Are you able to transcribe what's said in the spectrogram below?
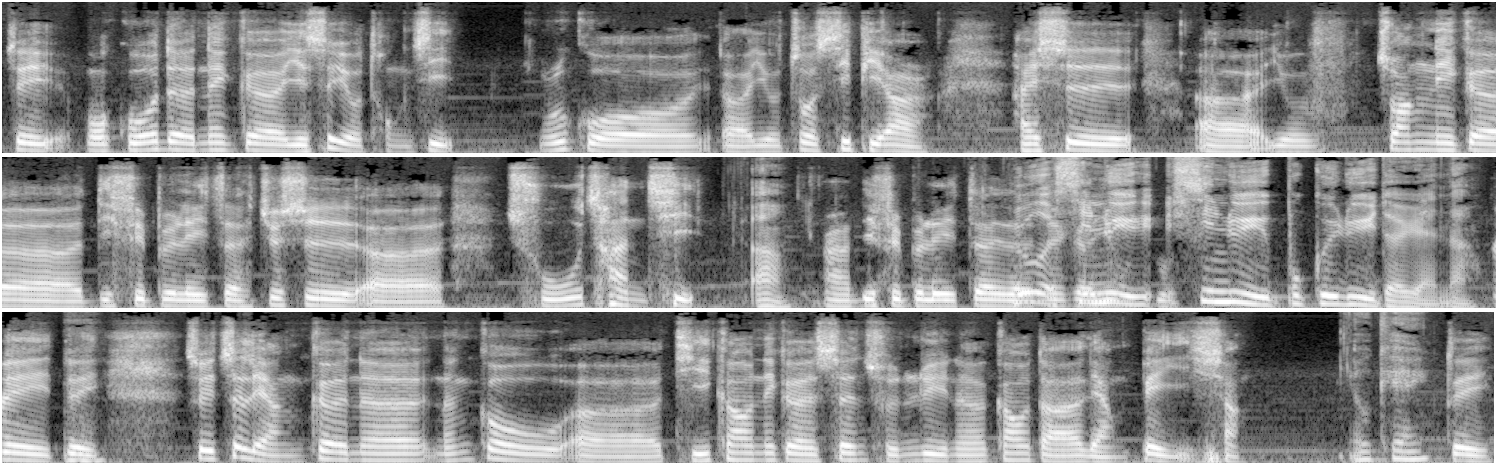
所以我国的那个也是有统计，如果呃有做 CPR，还是呃有装那个 defibrillator，就是呃除颤器。啊啊，defibrillator。如果心率心率不规律的人呢？对对，所以这两个呢，能够呃提高那个生存率呢，高达两倍以上。OK，对，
